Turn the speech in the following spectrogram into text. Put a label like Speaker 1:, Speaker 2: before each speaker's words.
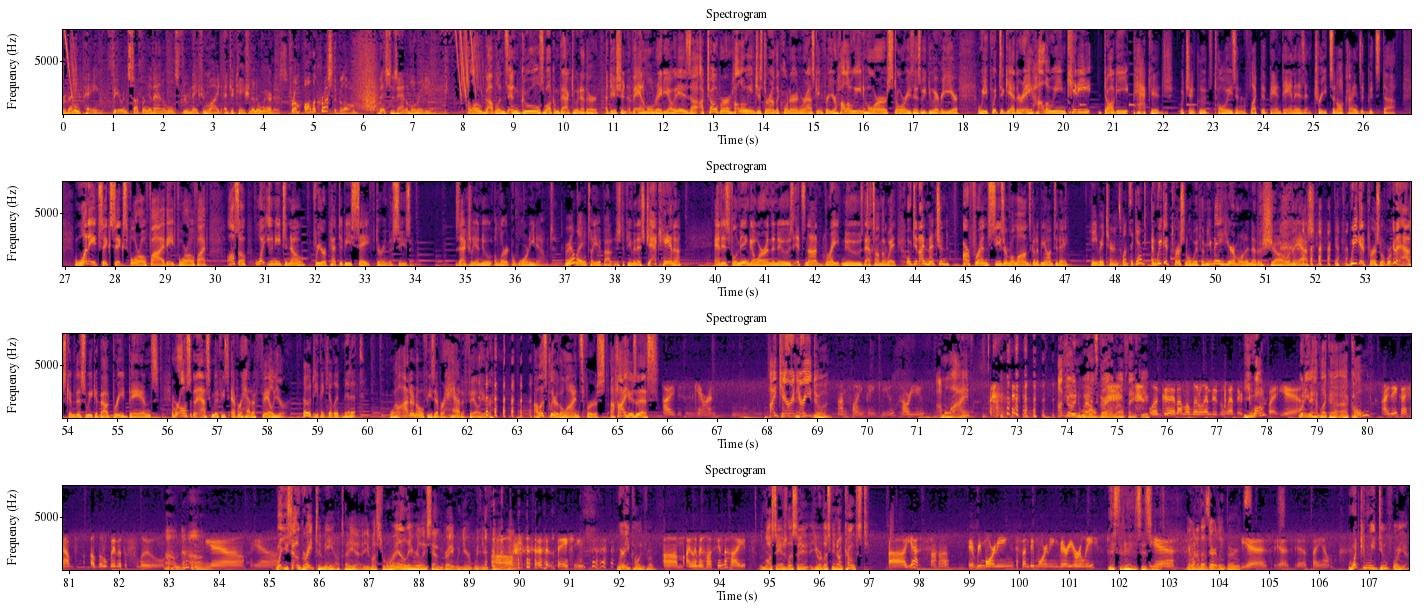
Speaker 1: preventing pain, fear, and suffering of animals through nationwide education and awareness from all across the globe. This is Animal Radio.
Speaker 2: Hello, goblins and ghouls. Welcome back to another edition of Animal Radio. It is uh, October, Halloween just around the corner, and we're asking for your Halloween horror stories as we do every year. We've put together a Halloween kitty doggy package, which includes toys and reflective bandanas and treats and all kinds of good stuff. 1 405 8405. Also, what you need to know for your pet to be safe during the season. There's actually a new alert, a warning out.
Speaker 3: Really?
Speaker 2: We'll tell you about it in just a few minutes. Jack Hanna and his flamingo are in the news. It's not great news. That's on the way. Oh, did I mention our friend Cesar Millan's going to be on today?
Speaker 3: He returns once again.
Speaker 2: And we get personal with him. You may hear him on another show and they ask, we get personal. We're going to ask him this week about breed bans, and we're also going to ask him if he's ever had a failure.
Speaker 3: Oh, do you think he'll admit it?
Speaker 2: Well, I don't know if he's ever had a failure. uh, let's clear the lines first. Uh, hi, who's this?
Speaker 4: Hi, this is Karen.
Speaker 2: Hi, Karen. How are you doing?
Speaker 4: I'm fine, thank you. How are you?
Speaker 2: I'm alive. I'm doing well, very well, thank you.
Speaker 4: Well, good. I'm a little under the weather.
Speaker 2: You
Speaker 4: today,
Speaker 2: are?
Speaker 4: But yeah.
Speaker 2: What do you have, like a, a cold?
Speaker 4: I think I have a little bit of the flu.
Speaker 3: Oh, no.
Speaker 4: Yeah, yeah.
Speaker 5: Well, you sound great to me. I'll tell you, you must really, really sound great when you're when you're feeling well.
Speaker 4: Oh, thanks.
Speaker 5: Where are you calling from?
Speaker 4: um, I live in Hacienda Heights.
Speaker 5: In Los Angeles. So you were listening on Coast.
Speaker 4: Uh, yes, uh huh. Every morning, Sunday morning, very early.
Speaker 5: Yes, it is. Isn't
Speaker 4: Yes,
Speaker 3: You're one of those early birds.
Speaker 4: yes, yes, yes, I am.
Speaker 5: What can we do for you?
